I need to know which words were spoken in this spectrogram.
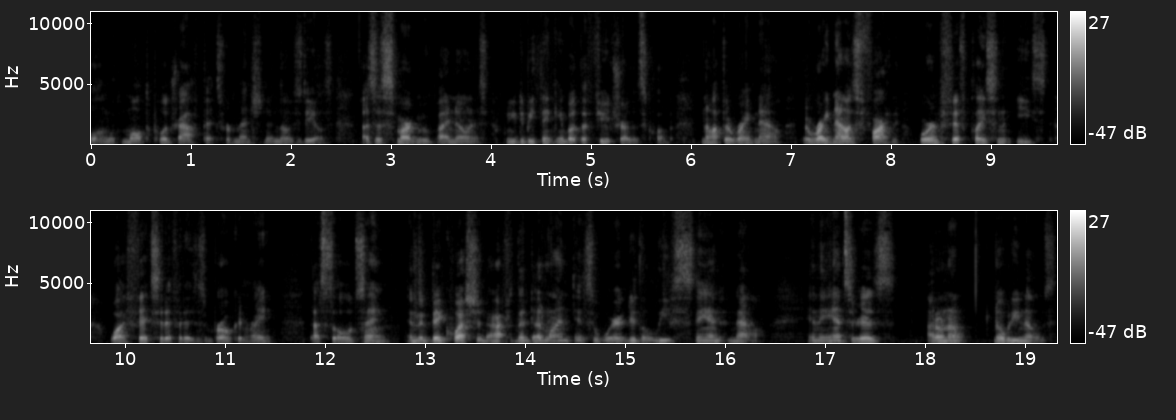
along with multiple draft picks were mentioned in those deals. That's a smart move by Nonis. We need to be thinking about the future of this club, not the right now. The right now is fine. We're in fifth place in the East. Why fix it if it isn't broken, right? That's the old saying. And the big question after the deadline is where do the Leafs stand now? And the answer is I don't know. Nobody knows,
